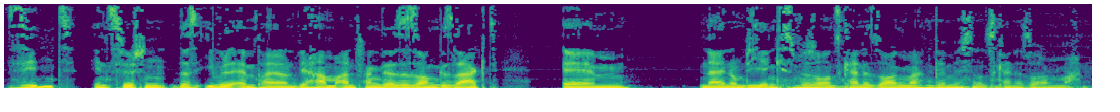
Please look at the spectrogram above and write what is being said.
sind inzwischen das Evil Empire und wir haben Anfang der Saison gesagt, ähm, nein, um die Yankees müssen wir uns keine Sorgen machen, wir müssen uns keine Sorgen machen.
